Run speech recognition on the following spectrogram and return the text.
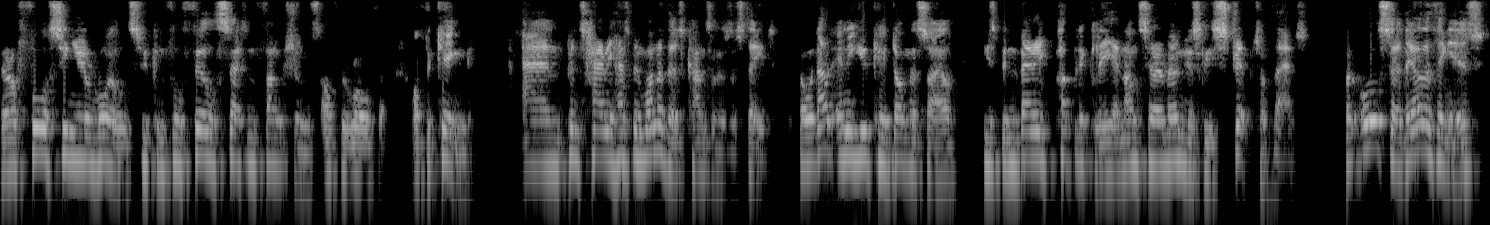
there are four senior royals who can fulfill certain functions of the royal of the king. And Prince Harry has been one of those councillors of state. But without any UK domicile, he's been very publicly and unceremoniously stripped of that. But also, the other thing is,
